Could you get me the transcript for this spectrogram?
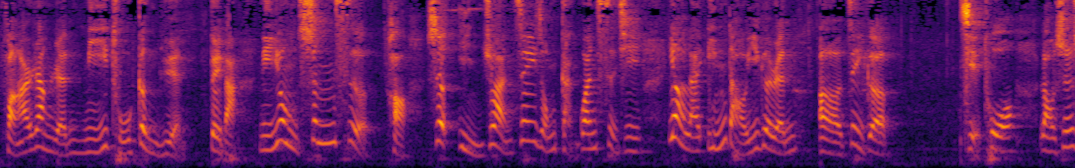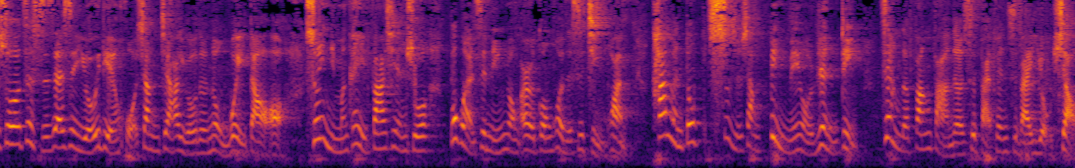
反而让人迷途更远。对吧？你用声色好是引转这一种感官刺激，要来引导一个人呃这个解脱。老实说，这实在是有一点火上加油的那种味道哦。所以你们可以发现说，不管是玲珑二宫或者是警幻，他们都事实上并没有认定这样的方法呢是百分之百有效。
